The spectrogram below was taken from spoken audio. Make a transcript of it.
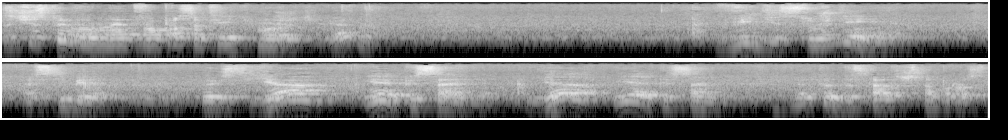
Зачастую вы на этот вопрос ответить можете, верно? В виде суждения о себе. То есть я и описание. Я и описание. Это достаточно просто.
